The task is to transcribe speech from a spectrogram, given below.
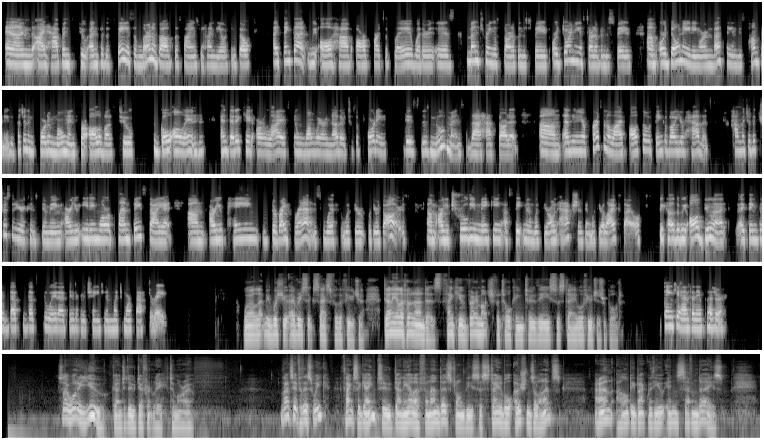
And I happened to enter the space and learn about the science behind the ocean. So I think that we all have our part to play, whether it is mentoring a startup in the space or joining a startup in the space um, or donating or investing in these companies. It's such an important moment for all of us to, to go all in and dedicate our lives in one way or another to supporting this this movement that has started um, and in your personal life also think about your habits how much electricity you're consuming are you eating more a plant-based diet um, are you paying the right brands with with your with your dollars um, are you truly making a statement with your own actions and with your lifestyle because we all do it i think that that's that's the way that things are going to change in a much more faster rate well, let me wish you every success for the future. Daniela Fernandez, thank you very much for talking to the Sustainable Futures Report. Thank you, Anthony. Pleasure. So, what are you going to do differently tomorrow? That's it for this week. Thanks again to Daniela Fernandez from the Sustainable Oceans Alliance, and I'll be back with you in seven days.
